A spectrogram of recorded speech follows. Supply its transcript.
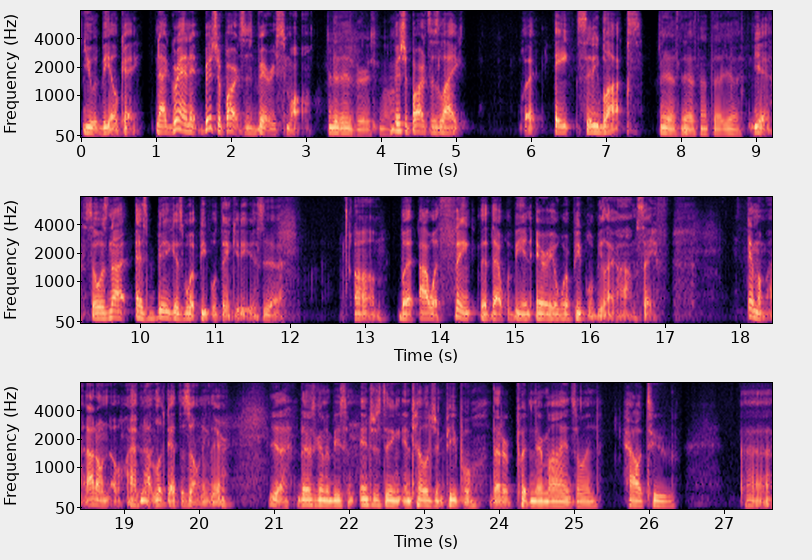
you would be okay. Now, granted, Bishop Arts is very small. it is very small Bishop Arts is like, what, eight city blocks? yes yeah it's not that yeah Yeah, so it's not as big as what people think it is. yeah Um, but I would think that that would be an area where people would be like, "Ah, I'm safe. In my mind, I don't know. I have not looked at the zoning there. yeah there's going to be some interesting intelligent people that are putting their minds on how to uh,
